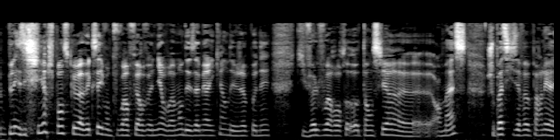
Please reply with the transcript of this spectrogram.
plaisir. Je pense qu'avec ça, ils vont pouvoir faire venir vraiment des Américains, des Japonais qui veulent voir Hor- Hortensia euh, en masse. Je sais pas si ça va à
